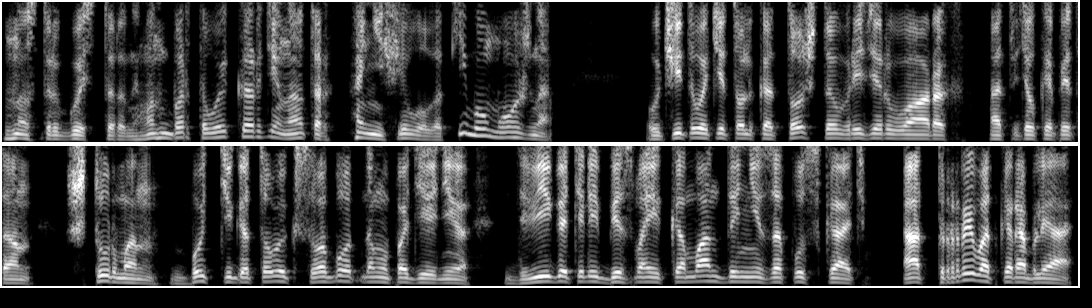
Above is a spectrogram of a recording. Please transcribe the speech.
но с другой стороны, он бортовой координатор, а не филолог, ему можно. «Учитывайте только то, что в резервуарах», — ответил капитан. «Штурман, будьте готовы к свободному падению. Двигатели без моей команды не запускать. Отрыв от корабля!»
